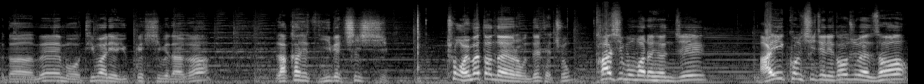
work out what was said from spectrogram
그 다음에 뭐 디마리아 610에다가 라카제트 270 총 얼마 떴나요 여러분들 대충? 45만원 현질 아이콘 시즌이 떠주면서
